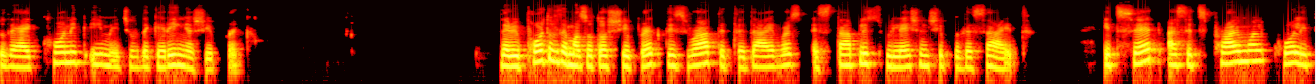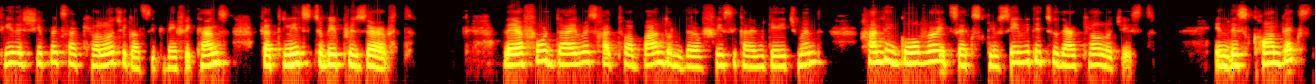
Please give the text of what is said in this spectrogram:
to the iconic image of the Kyrenia shipwreck. The report of the Mazotos shipwreck disrupted the divers' established relationship with the site. It said as its primal quality the shipwreck's archaeological significance that needs to be preserved. Therefore, divers had to abandon their physical engagement, handing over its exclusivity to the archaeologist. In this context,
